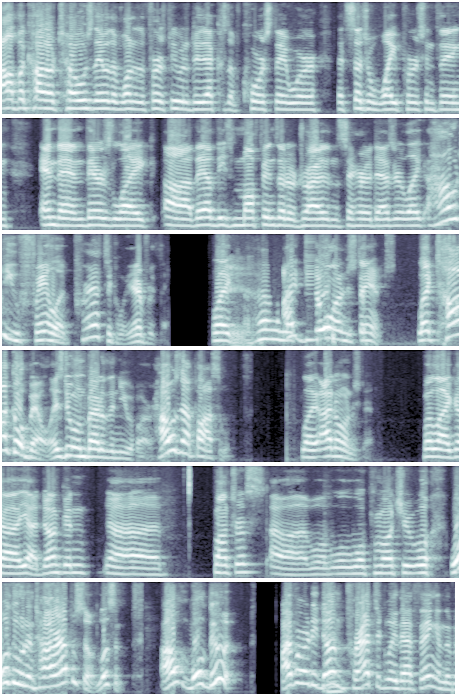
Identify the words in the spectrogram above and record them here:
avocado toast. They were the one of the first people to do that because of course they were. That's such a white person thing. And then there's like uh they have these muffins that are drier than the Sahara Desert. Like, how do you fail at practically everything? Like, Yeah. How- I don't understand. Like Taco Bell is doing better than you are. How is that possible? Like I don't understand. But like uh yeah, Dunkin' uh sponsor us. Uh we'll, we'll we'll promote you. We'll we'll do an entire episode. Listen, I'll we'll do it. I've already done practically that thing in the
